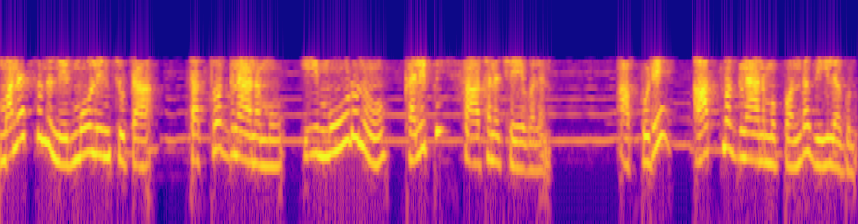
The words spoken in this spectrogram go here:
మనస్సును నిర్మూలించుట తత్వజ్ఞానము ఈ మూడును కలిపి సాధన చేయవలెను. అప్పుడే ఆత్మజ్ఞానము పొంద వీలగును.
